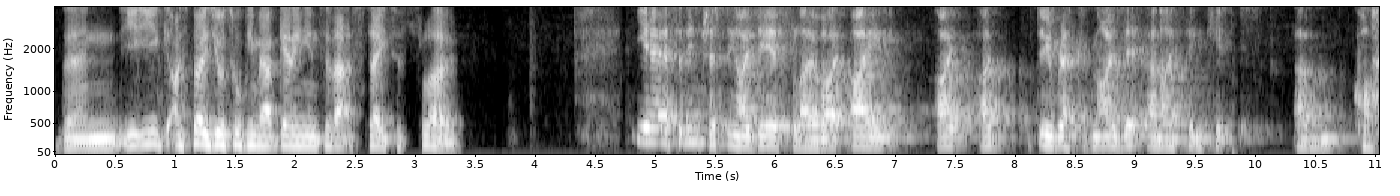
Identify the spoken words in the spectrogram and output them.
then you, i suppose you're talking about getting into that state of flow. Yeah it's an interesting idea flow i i i, I do recognize it and i think it's um, quite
